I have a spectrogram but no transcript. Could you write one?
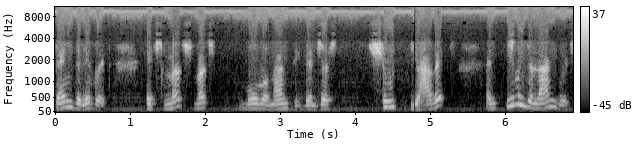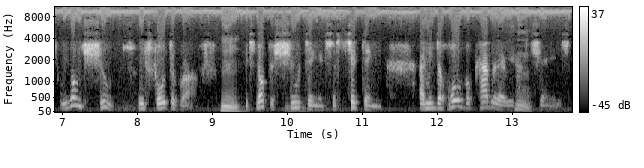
then deliver it. It's much, much more romantic than just shoot, you have it. And even the language, we don't shoot, we photograph. Hmm. It's not a shooting, it's a sitting. I mean, the whole vocabulary has changed.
